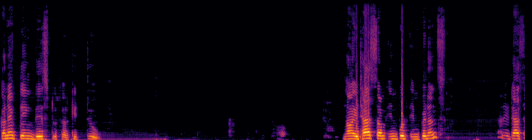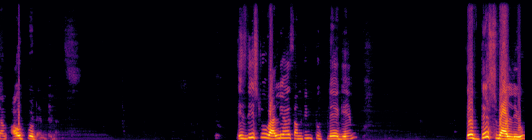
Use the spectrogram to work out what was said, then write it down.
connecting this to circuit 2. Now it has some input impedance and it has some output impedance. Is these two values something to play a game? If this value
